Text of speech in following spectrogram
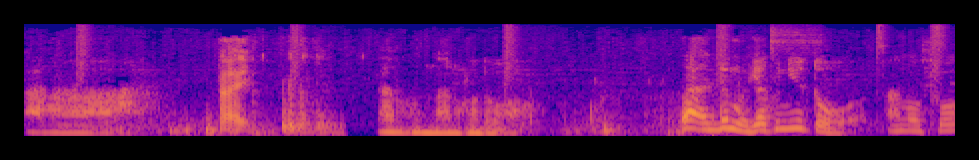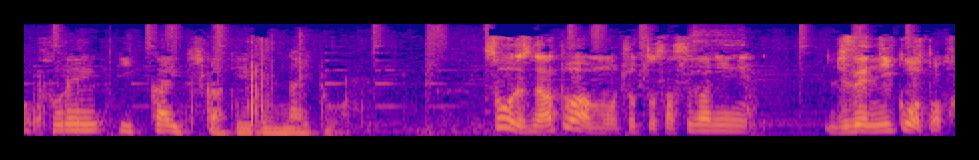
あはい。あ、なるほど、なるほど。まあ、でも逆に言うと、あの、そ、それ1回しか経験ないと。そうですね。あとはもうちょっとさすがに、事前に行こうと。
